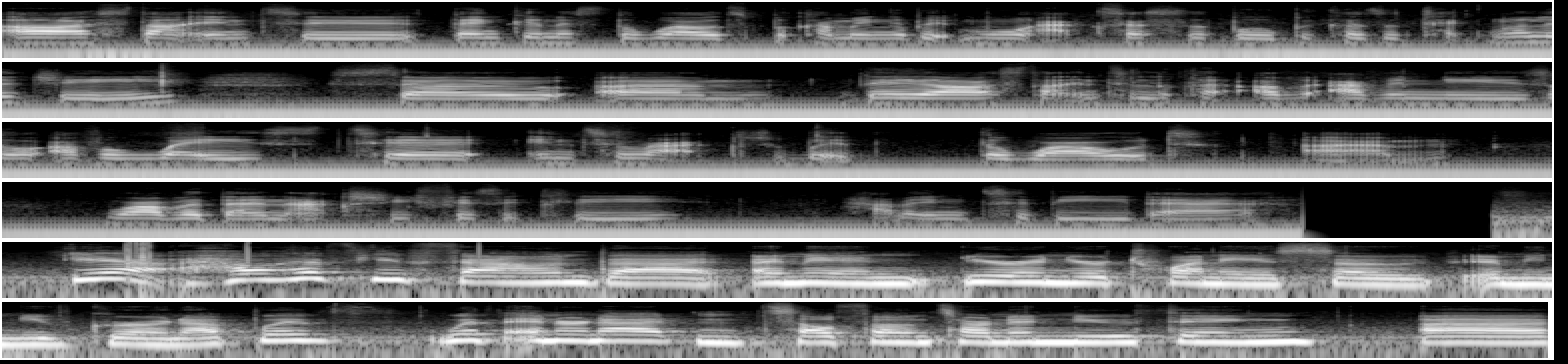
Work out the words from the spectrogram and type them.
are starting to, thank goodness the world's becoming a bit more accessible because of technology. So um, they are starting to look at other avenues or other ways to interact with the world um, rather than actually physically having to be there. Yeah, how have you found that? I mean, you're in your 20s, so I mean, you've grown up with with internet and cell phones aren't a new thing uh,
